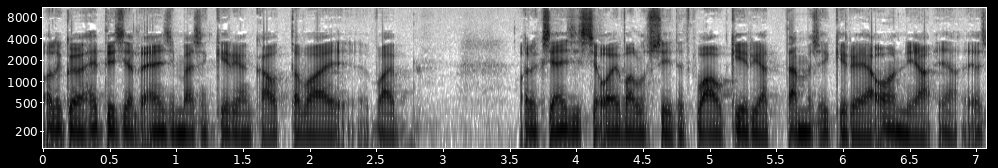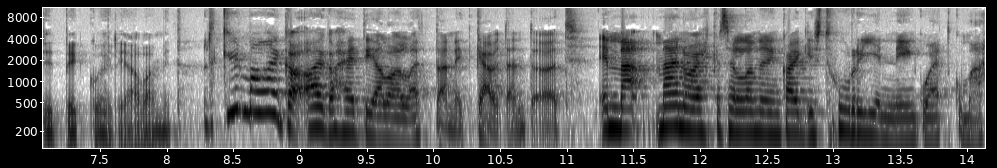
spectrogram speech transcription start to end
Oliko jo heti sieltä ensimmäisen kirjan kautta vai, vai oliko se ensin se oivallus siitä, että vau, kirjat, tämmöisiä kirjoja on ja, ja, ja sitten pikkuhiljaa vai mitä? Kyllä mä aika, aika heti aloin laittaa niitä käytäntöön. En mä, mä en ole ehkä sellainen kaikista hurjin, niin kuin, että kun mä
